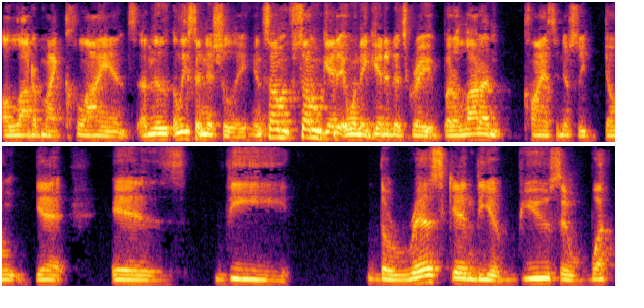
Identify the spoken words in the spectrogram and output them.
a lot of my clients, at least initially, and some some get it when they get it, it's great, but a lot of clients initially don't get is the the risk and the abuse and what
